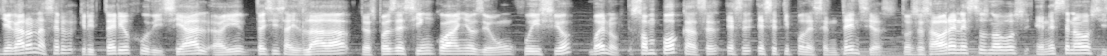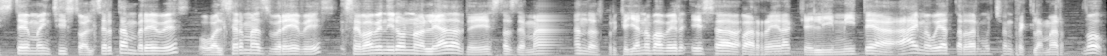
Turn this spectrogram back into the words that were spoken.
llegaron a ser criterio judicial, ahí tesis aislada, después de cinco años de un juicio, bueno, son pocas e-, ese, ese, tipo de sentencias. Entonces, ahora en estos nuevos, en este nuevo sistema, insisto, al ser tan breves o al ser más breves, se va a venir una oleada de estas demandas, porque ya no va a haber esa barrera que limite a, ay, me voy a tardar mucho en reclamar. No,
